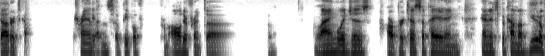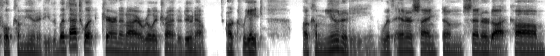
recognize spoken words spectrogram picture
other. It's translated, so people from all different uh, languages are participating, and it's become a beautiful community. But that's what Karen and I are really trying to do now, are create a community with innersanctumcenter.com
